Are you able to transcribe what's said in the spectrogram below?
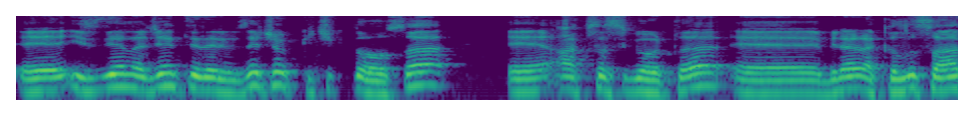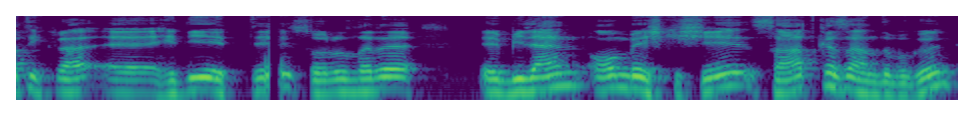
e, izleyen acentelerimize çok küçük de olsa e, Aksa Sigorta e, birer akıllı saat ikra, e, hediye etti. Soruları e, bilen 15 kişi saat kazandı bugün.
